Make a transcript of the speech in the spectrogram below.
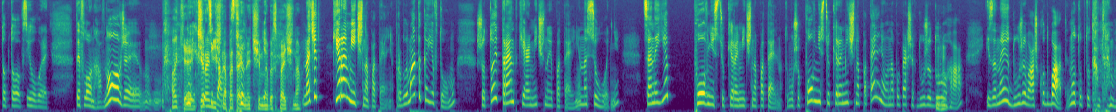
Тобто всі говорять, тефлон гавно вже. Окей, Ну, керамічна цікаво, пательня чим є. небезпечна. Значить, керамічна пательня. Проблематика є в тому, що той тренд керамічної пательні на сьогодні це не є повністю керамічна пательня, тому що повністю керамічна пательня, вона, по-перше, дуже дорога, і за нею дуже важко дбати. Ну, тобто, там треба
